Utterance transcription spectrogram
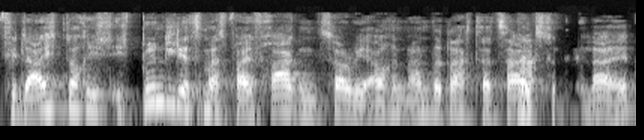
vielleicht noch, ich, ich bündel jetzt mal zwei Fragen, sorry, auch in Anbetracht der Zeit, es tut mir leid.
